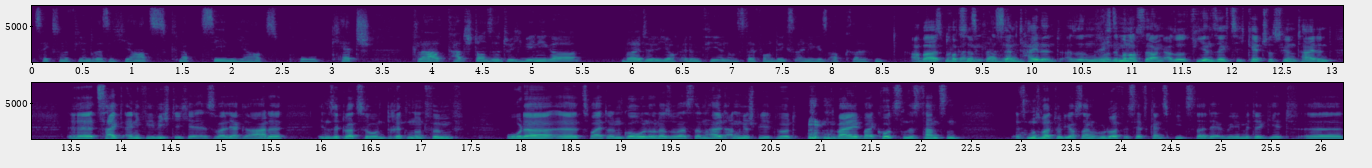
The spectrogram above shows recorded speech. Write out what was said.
634 Yards, knapp 10 Yards pro Catch. Klar, Touchdowns sind natürlich weniger, weil natürlich auch Adam Thielen und Stefan Dix einiges abgreifen. Aber trotzdem ist er ein Thailand. Also muss Richtig. man immer noch sagen. Also 64 Catches für einen Thailand äh, zeigt eigentlich, wie wichtig er ist, weil er gerade in Situationen dritten und fünf oder äh, zweiter und Goal oder sowas dann halt angespielt wird bei, bei kurzen Distanzen. Jetzt muss man natürlich auch sagen, Rudolph ist jetzt kein Speedster, der über die Mitte geht, äh,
